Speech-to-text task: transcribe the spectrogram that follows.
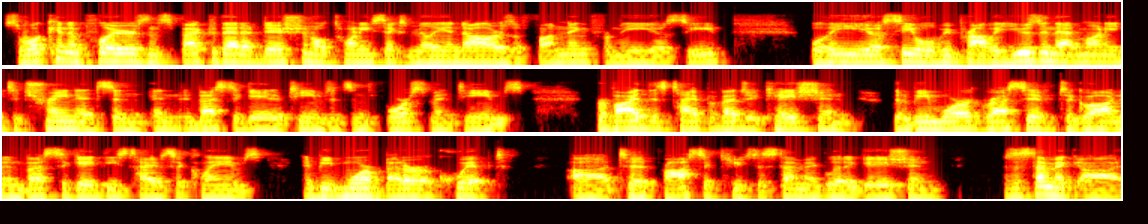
So, what can employers expect with that additional $26 million of funding from the EEOC? Well, the EEOC will be probably using that money to train its in, in investigative teams, its enforcement teams, provide this type of education that'll be more aggressive to go out and investigate these types of claims and be more better equipped uh, to prosecute systemic litigation, systemic uh,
